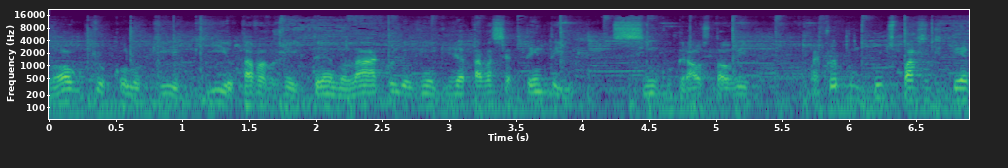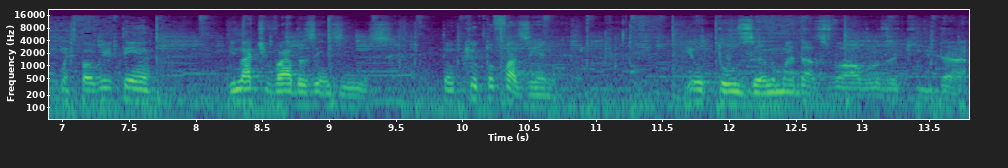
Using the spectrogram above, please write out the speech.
Logo que eu coloquei aqui, eu estava ajeitando lá, quando eu vim aqui já estava 75 graus talvez. Mas foi por um curto espaço de tempo, mas talvez tenha inativado as enzimas. Então o que eu estou fazendo? Eu estou usando uma das válvulas aqui da,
